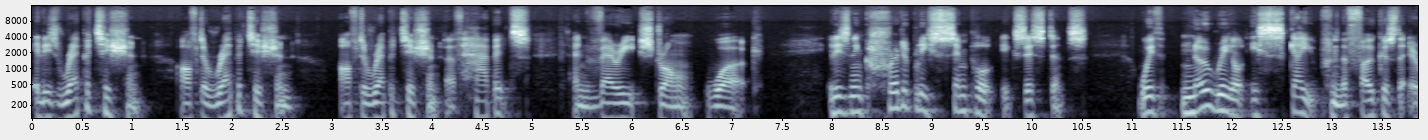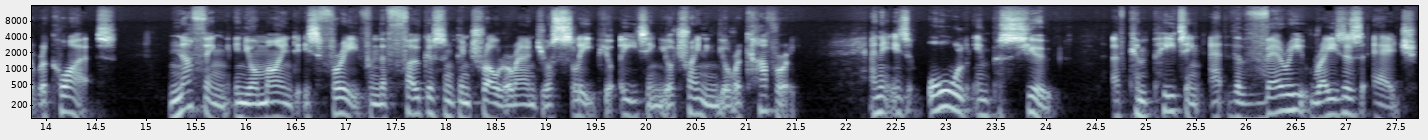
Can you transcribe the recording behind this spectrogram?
It is repetition after repetition after repetition of habits and very strong work. It is an incredibly simple existence with no real escape from the focus that it requires. Nothing in your mind is free from the focus and control around your sleep, your eating, your training, your recovery. And it is all in pursuit of competing at the very razor's edge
